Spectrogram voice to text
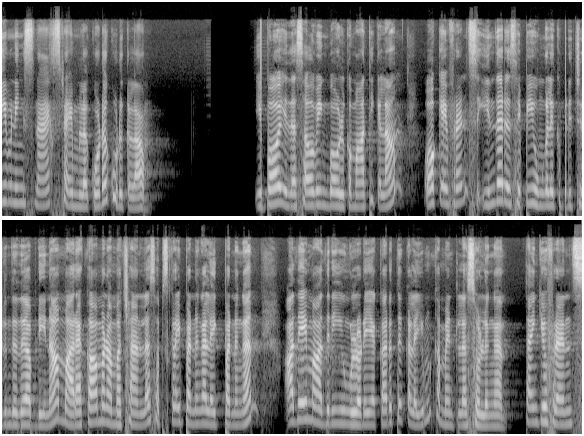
ஈவினிங் ஸ்நாக்ஸ் டைமில் கூட கொடுக்கலாம். இப்போது இதை சர்விங் பவுலுக்கு மாற்றிக்கலாம் ஓகே ஃப்ரெண்ட்ஸ் இந்த ரெசிபி உங்களுக்கு பிடிச்சிருந்தது அப்படின்னா மறக்காமல் நம்ம சேனலை சப்ஸ்கிரைப் பண்ணுங்கள் லைக் பண்ணுங்கள் அதே மாதிரி உங்களுடைய கருத்துக்களையும் கமெண்ட்டில் சொல்லுங்கள் தேங்க்யூ ஃப்ரெண்ட்ஸ்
